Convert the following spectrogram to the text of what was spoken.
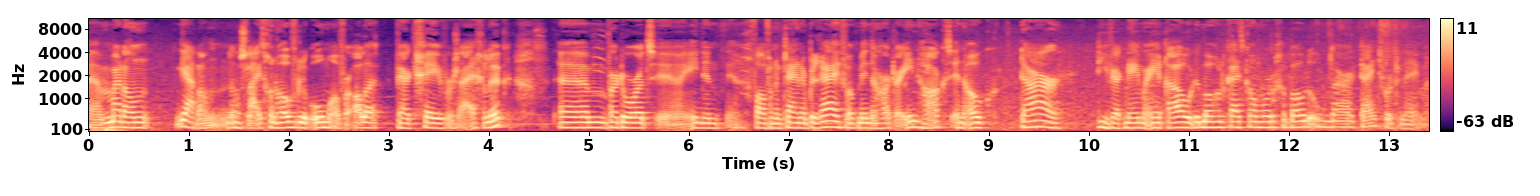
Uh, maar dan, ja, dan, dan slijt het gewoon hoofdelijk om over alle werkgevers eigenlijk. Um, waardoor het uh, in een geval van een kleiner bedrijf wat minder hard erin hakt. En ook daar die werknemer in rouw de mogelijkheid kan worden geboden om daar tijd voor te nemen.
